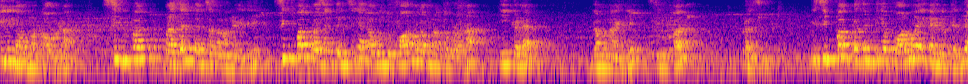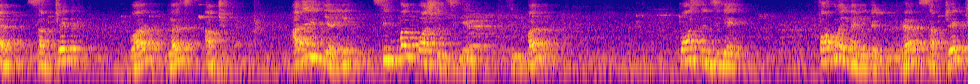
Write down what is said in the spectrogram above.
ಇಲ್ಲಿ ನಾವು ನೋಡ್ತಾ ಹೋಗೋಣ. ಸಿಂಪಲ್ ಪ್ರೆಸೆಂಟ್ ಟೆನ್ಸ್ ಅನ್ನು ನಾನು ಹೇಳಿದ್ದೀನಿ. ಸಿಂಪಲ್ ಪ್ರೆಸೆಂಟ್ ಟೆನ್ಸ್ಗೆ ನಾವು ಒಂದು ಫಾರ್ಮುಲಾವನ್ನು ತಗೊಳ್ಳೋಣ. ಈ ಕಡೆ ಗಮನ ಇರಲಿ. ಸಿಂಪಲ್ ಪ್ರೆಸೆಂಟ್ ಈ ಸಿಂಪಲ್ ಪ್ರೆಸೆಂಟ್ಗೆ ಫಾರ್ಮುಲಾ ಏನಾಗಿರುತ್ತೆ ಅಂದರೆ ಸಬ್ಜೆಕ್ಟ್ ವರ್ಡ್ ಪ್ಲಸ್ ಆಬ್ಜೆಕ್ಟ್ ಅದೇ ರೀತಿಯಾಗಿ ಸಿಂಪಲ್ ಪಾಸ್ಟ್ ಟೆನ್ಸ್ಗೆ ಸಿಂಪಲ್ ಪಾಸ್ಟ್ ಟೆನ್ಸ್ಗೆ ಫಾರ್ಮುಲಾ ಏನಾಗಿರುತ್ತೆ ಅಂತಂದ್ರೆ subject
